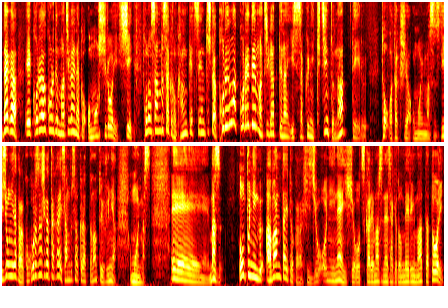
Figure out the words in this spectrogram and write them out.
だが、えこれはこれで間違いなく面白いしこの3部作の完結編としてはこれはこれで間違ってない一作にきちんとなっていると私は思います。非常にだから志が高い3部作だったなというふうには思います、えー、まずオープニング、アバンタイトから非常にね、意表をつかれますね。先ほどメールにもあった通り、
